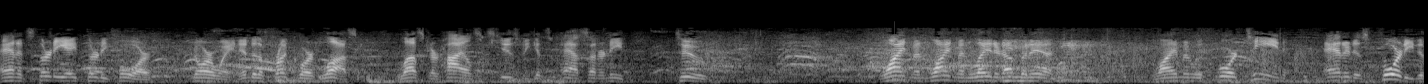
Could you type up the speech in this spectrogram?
and it's 38 34 Norway. Into the front court, Lusk. Lusk or Hiles, excuse me, gets a pass underneath to Weinman. Weinman laid it up and in. Weinman with 14, and it is 40 to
